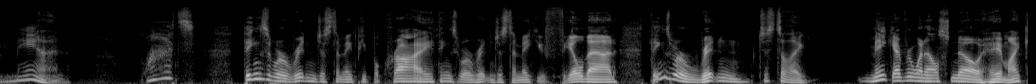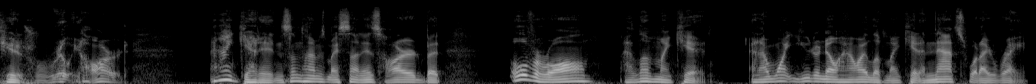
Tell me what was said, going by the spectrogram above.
man, what? Things were written just to make people cry, things were written just to make you feel bad, things were written just to like make everyone else know, hey, my kid is really hard. And I get it, and sometimes my son is hard, but overall, I love my kid. And I want you to know how I love my kid, and that's what I write.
